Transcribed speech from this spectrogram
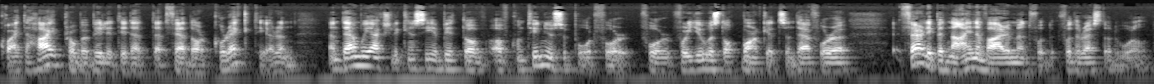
quite a high probability that, Fed are correct here. And and then we actually can see a bit of, continuous support for, US stock markets and therefore a fairly benign environment for the rest of the world.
